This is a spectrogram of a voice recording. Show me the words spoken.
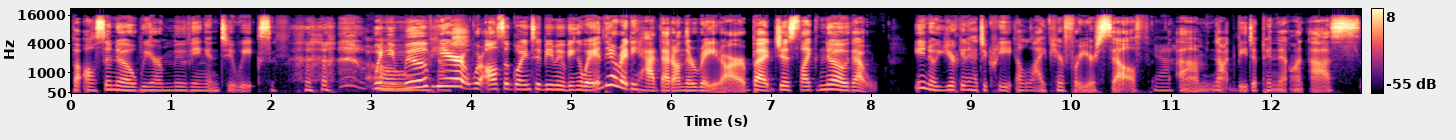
But also know we are moving in two weeks. when you Oh my move here, we're also going to be moving away. And they already had that on their radar, but just like know that, you know, you're going to have to create a life here for yourself, Yeah. um, not be dependent on us.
